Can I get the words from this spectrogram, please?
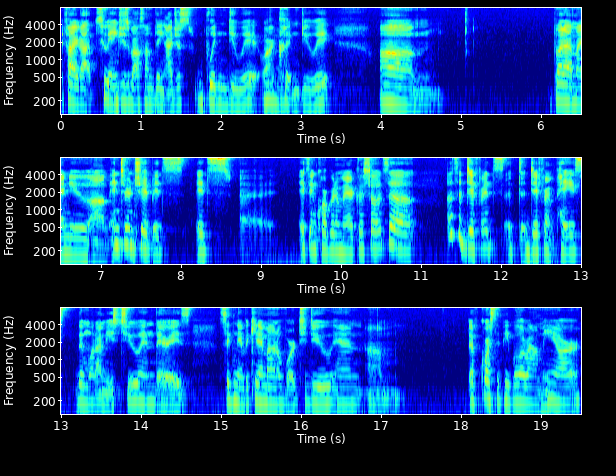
if I got too anxious about something, I just wouldn't do it or I couldn't do it. Um but at my new um, internship, it's it's uh, it's in corporate America, so it's a it's a different a different pace than what I'm used to, and there is significant amount of work to do, and um, of course the people around me are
